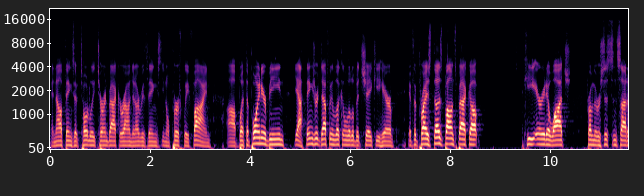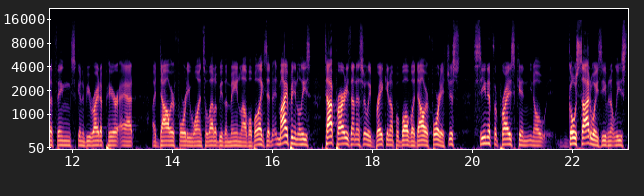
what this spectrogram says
and now things have totally turned back around and everything's you know perfectly fine. Uh, but the point here being, yeah, things are definitely looking a little bit shaky here. If the price does bounce back up, key area to watch from the resistance side of things going to be right up here at a dollar forty-one. So that'll be the main level. But like I said, in my opinion, at least, top priority is not necessarily breaking up above a dollar forty. It's just seeing if the price can, you know, go sideways even at least,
